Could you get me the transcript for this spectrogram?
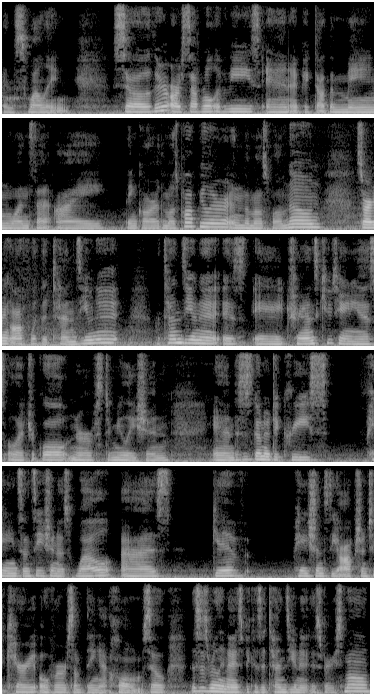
and swelling. So there are several of these, and I picked out the main ones that I think are the most popular and the most well known. Starting off with the TENS unit. The TENS unit is a transcutaneous electrical nerve stimulation, and this is going to decrease pain sensation as well as give patients the option to carry over something at home. So this is really nice because a TENS unit is very small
